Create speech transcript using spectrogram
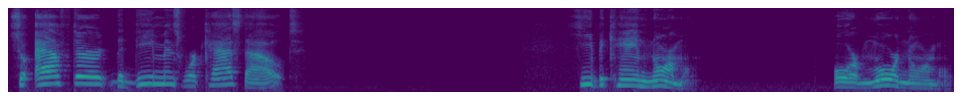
So after the demons were cast out, he became normal or more normal.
